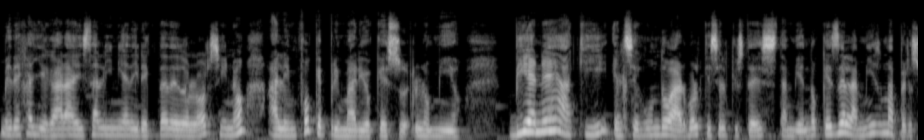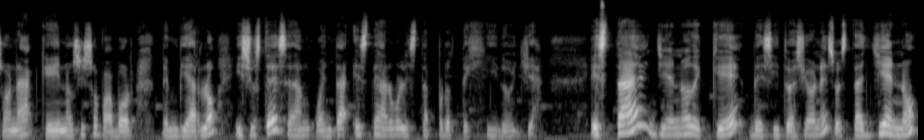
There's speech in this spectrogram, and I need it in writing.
me deja llegar a esa línea directa de dolor, sino al enfoque primario que es lo mío. Viene aquí el segundo árbol, que es el que ustedes están viendo, que es de la misma persona que nos hizo favor de enviarlo. Y si ustedes se dan cuenta, este árbol está protegido ya. Está lleno de qué? De situaciones o está lleno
